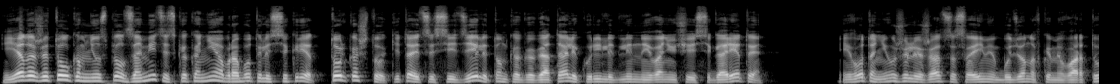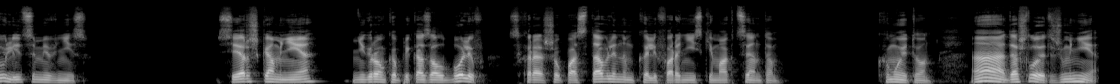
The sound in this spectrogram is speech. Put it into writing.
Я даже толком не успел заметить, как они обработали секрет. Только что китайцы сидели, тонко гоготали, курили длинные вонючие сигареты, и вот они уже лежат со своими буденовками во рту, лицами вниз. «Серж, ко мне!» — негромко приказал Болев с хорошо поставленным калифорнийским акцентом. «Кому это он? А, дошло, это же мне!»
